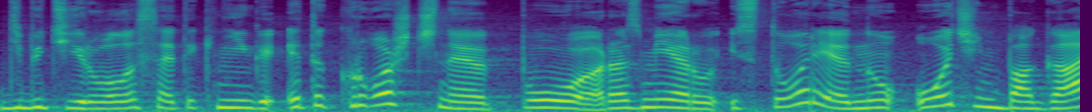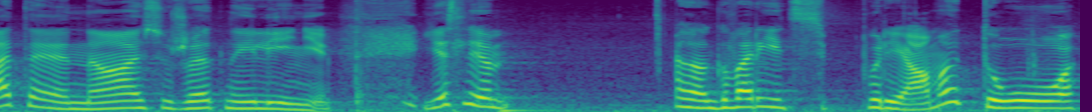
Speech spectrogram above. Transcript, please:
дебютировала с этой книгой. Это крошечная по размеру история, но очень богатая на сюжетные линии. Если э, говорить прямо, то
